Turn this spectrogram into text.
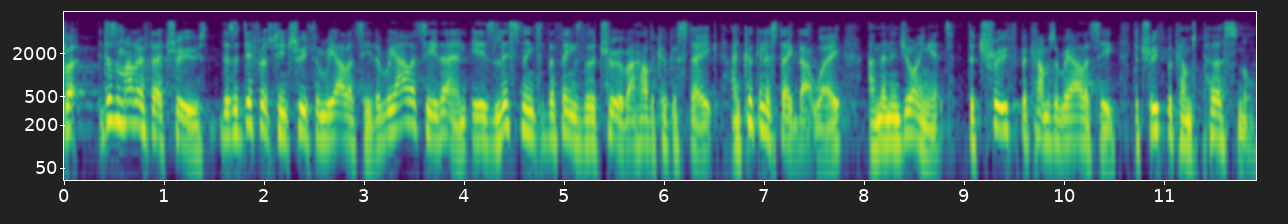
But it doesn't matter if they're true. There's a difference between truth and reality. The reality then is listening to the things that are true about how to cook a steak and cooking a steak that way and then enjoying it. The truth becomes a reality. The truth becomes personal.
